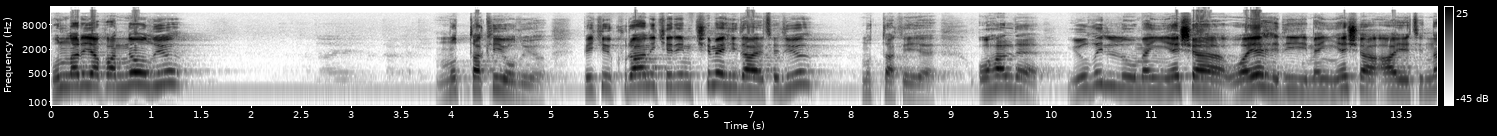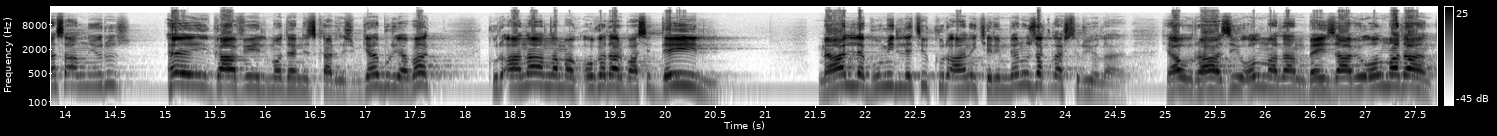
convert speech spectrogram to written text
Bunları yapan ne oluyor? Muttaki oluyor. Peki Kur'an-ı Kerim kime hidayet ediyor? Muttakiye. O halde yudillu men yeşa ve yehdi men yeşa ayetini nasıl anlıyoruz? Hey gafil modernist kardeşim gel buraya bak. Kur'an'ı anlamak o kadar basit değil. Mealle bu milleti Kur'an-ı Kerim'den uzaklaştırıyorlar. Ya razi olmadan, beyzavi olmadan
